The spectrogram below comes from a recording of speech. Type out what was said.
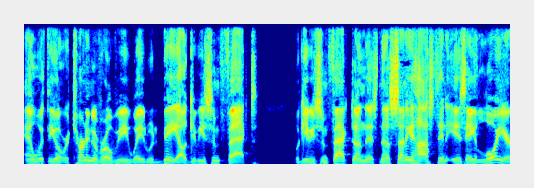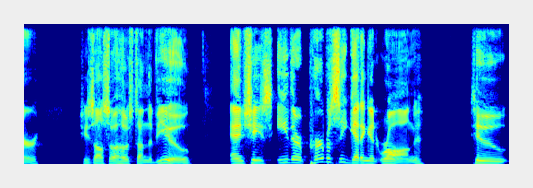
and what the overturning of Roe v. Wade would be. I'll give you some fact. We'll give you some fact on this. Now, Sunny Hostin is a lawyer. She's also a host on The View, and she's either purposely getting it wrong to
